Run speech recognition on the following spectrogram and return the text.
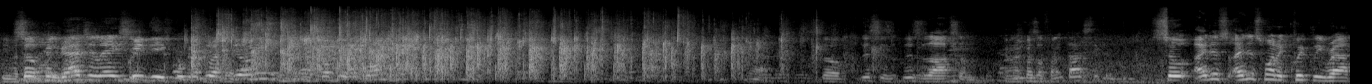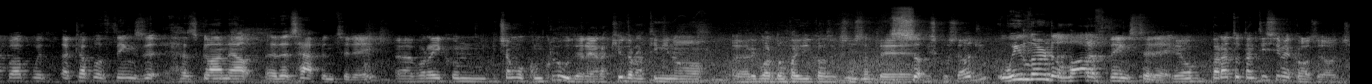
Di So congratulations. Quindi congratulazioni a coppia da So this is this is awesome. È una cosa fantastica. So I just I just want to quickly wrap up with a couple of things that has gone out uh, that's happened today. Eh, vorrei con- diciamo concludere, racchiudere un attimino eh, riguardo un paio di cose che sono state So- discusse oggi. We learned a lot of things today. Abbiamo imparato tantissime cose oggi,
